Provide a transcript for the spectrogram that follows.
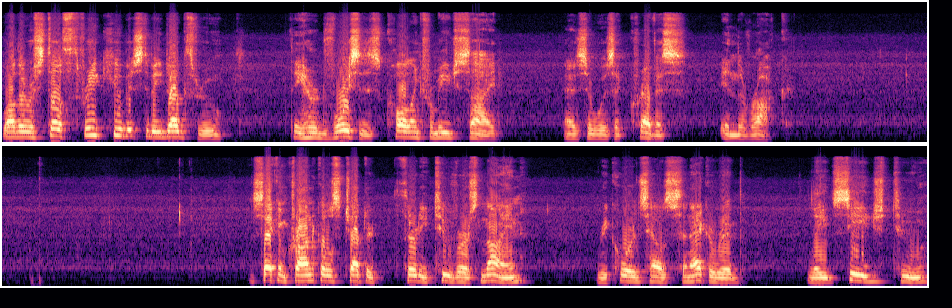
while there were still three cubits to be dug through, they heard voices calling from each side, as there was a crevice in the rock. Second Chronicles chapter 32 verse 9 records how Sennacherib laid siege to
